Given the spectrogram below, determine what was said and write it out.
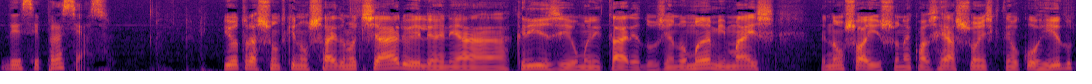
desse processo. E outro assunto que não sai do noticiário, Eliane, é a crise humanitária do Yanomami, mas não só isso, né? Com as reações que têm ocorrido,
